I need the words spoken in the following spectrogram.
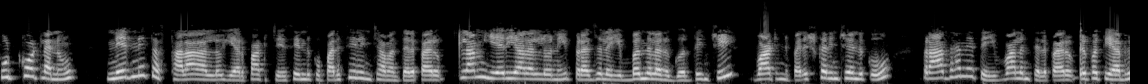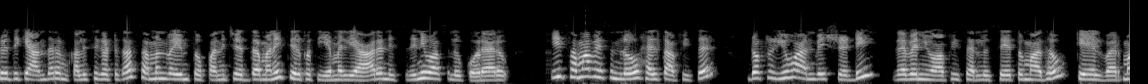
ఫుడ్ కోర్ట్లను నిర్ణీత స్థలాలలో ఏర్పాటు చేసేందుకు పరిశీలించామని తెలిపారు. స్లమ్ ఏరియాలలోని ప్రజల ఇబ్బందులను గుర్తించి వాటిని పరిష్కరించేందుకు ప్రాధాన్యత ఇవ్వాలని తెలిపారు. తిరుపతి అభివృద్ధికి అందరం కలిసికట్టుగా సమన్వయంతో పనిచేద్దామని తిరుపతి ఎమ్మెల్యే ఆరణి శ్రీనివాసులు కోరారు. ఈ సమావేశంలో హెల్త్ ఆఫీసర్ డాక్టర్ యువ అన్వేష్ రెడ్డి రెవెన్యూ ఆఫీసర్లు సేతు మాధవ్ కేఎల్ వర్మ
